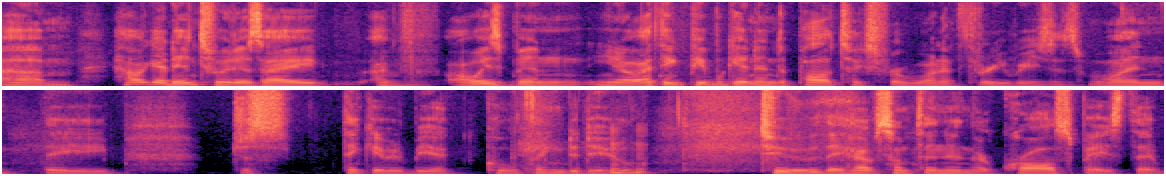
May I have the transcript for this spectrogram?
Um, how I got into it is I I've always been you know I think people get into politics for one of three reasons. One, they just think it would be a cool thing to do. Two, they have something in their crawl space that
